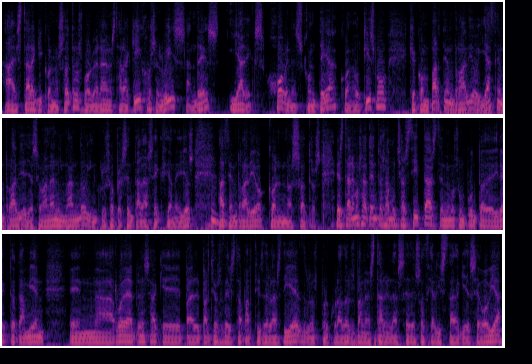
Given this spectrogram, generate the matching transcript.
a estar aquí con nosotros, volverán a estar aquí José Luis, Andrés y Alex, jóvenes con TEA, con autismo, que comparten radio y hacen radio, ya se van animando, incluso presentan la sección ellos, hacen radio con nosotros. Estaremos atentos a muchas citas, tendremos un punto de directo también en una rueda de prensa que para el Partido Socialista a partir de las 10 los procuradores van a estar en la sede socialista de aquí de Segovia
